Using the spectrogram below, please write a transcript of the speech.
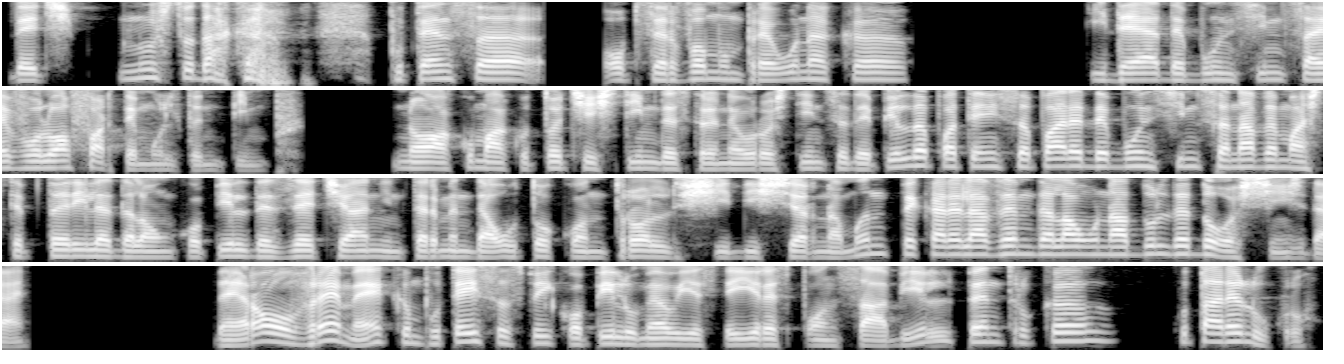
Deci, nu știu dacă putem să observăm împreună că ideea de bun simț a evoluat foarte mult în timp. Noi acum cu tot ce știm despre neuroștiință de pildă, poate ni se pare de bun simț să nu avem așteptările de la un copil de 10 ani în termen de autocontrol și discernământ pe care le avem de la un adult de 25 de ani. Dar era o vreme când puteai să spui copilul meu este irresponsabil pentru că cu tare lucru.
